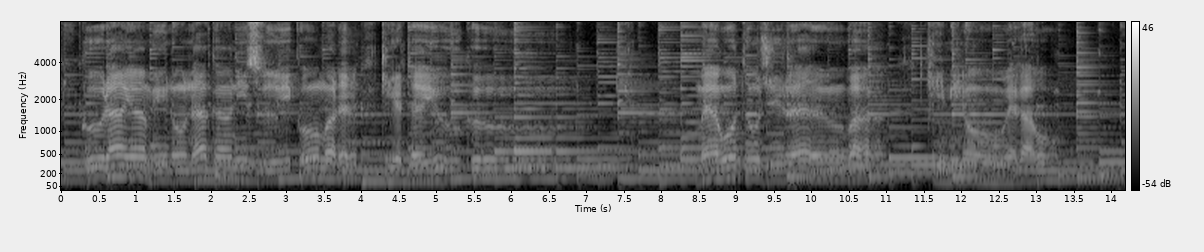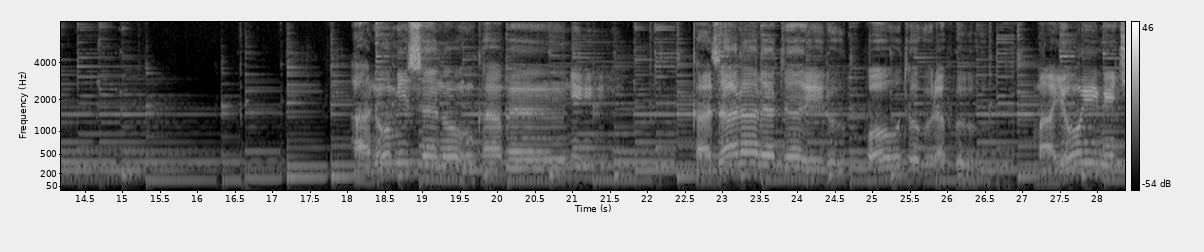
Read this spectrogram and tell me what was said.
「暗闇の中に吸い込まれ消えてゆく」目を閉じれば君の笑顔。あの店の壁に飾られているフォトグラフ。迷い道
